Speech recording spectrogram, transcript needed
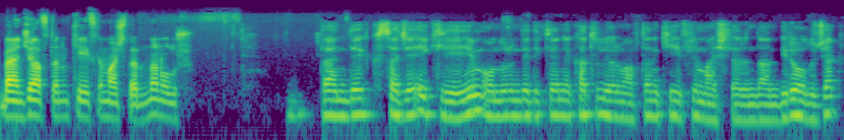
Bence haftanın keyifli maçlarından olur. Ben de kısaca ekleyeyim. Onur'un dediklerine katılıyorum. Haftanın keyifli maçlarından biri olacak.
